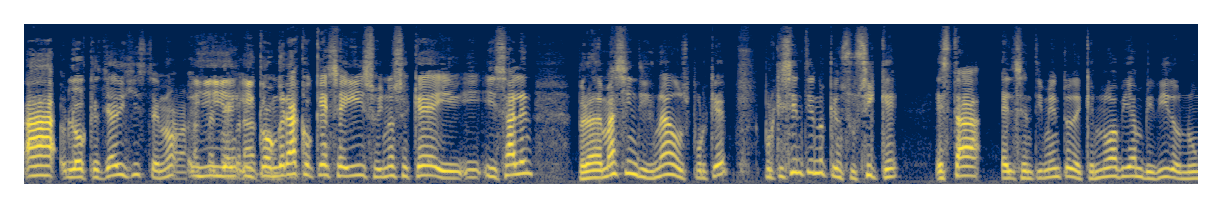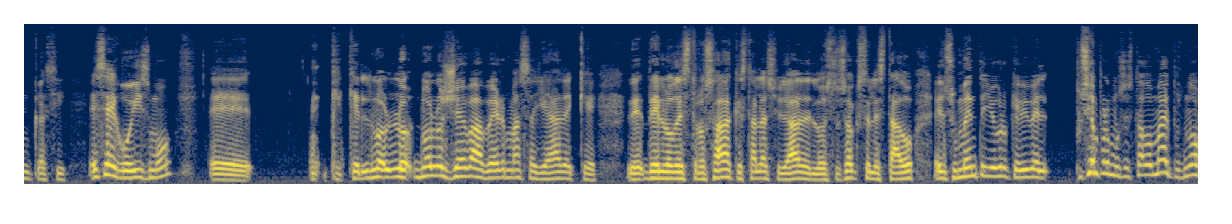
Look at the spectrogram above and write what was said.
ah, lo que ya dijiste, ¿no? Y con, Graco qué se hizo y no sé qué y, y salen pero además indignados. ¿Por qué? Porque sí entiendo que en su psique está el sentimiento de que no habían vivido nunca así. Ese egoísmo eh, que, no, los lleva a ver más allá de que de, lo destrozada que está la ciudad, de lo destrozado que está el Estado. En su mente yo creo que vive el, pues siempre hemos estado mal, pues no,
